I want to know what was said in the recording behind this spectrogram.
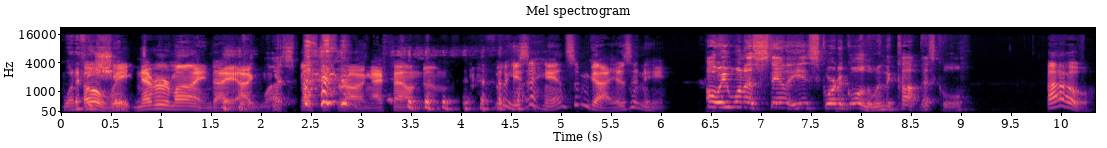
What if Oh, shaved? wait, never mind. I, I What? spelled it wrong. I found him. Ooh, he's a handsome guy, isn't he? Oh, he won a Stanley. He scored a goal to win the cup. That's cool. Oh,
